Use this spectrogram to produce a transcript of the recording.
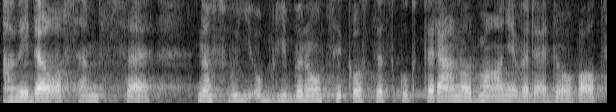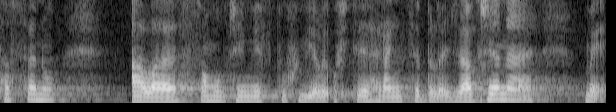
a vydala jsem se na svou oblíbenou cyklostezku, která normálně vede do Valcasenu, ale samozřejmě v tu chvíli už ty hranice byly zavřené. My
